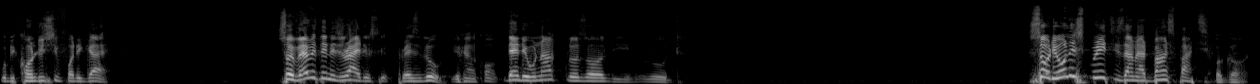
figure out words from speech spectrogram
will be conducive for the guy. So if everything is right, you say, President, you can come. Then they will not close all the road. So the Holy Spirit is an advance party for God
